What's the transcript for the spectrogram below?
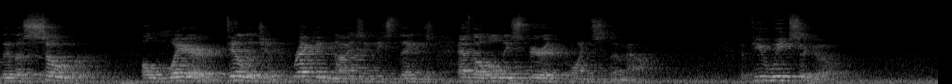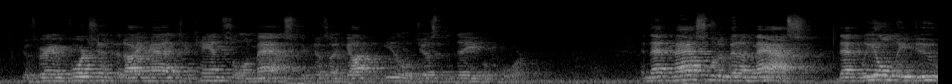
live a sober, aware, diligent, recognizing these things as the Holy Spirit points them out. A few weeks ago, it was very unfortunate that I had to cancel a Mass because I'd gotten ill just the day before. And that Mass would have been a Mass that we only do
